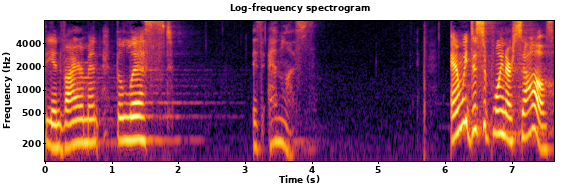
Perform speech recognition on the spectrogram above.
the environment. The list is endless. And we disappoint ourselves.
